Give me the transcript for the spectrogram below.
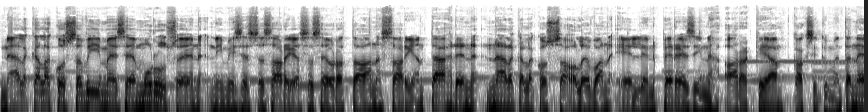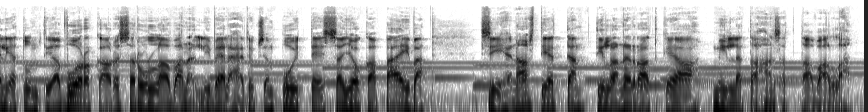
Nälkälakossa viimeiseen muruseen nimisessä sarjassa seurataan sarjan tähden nälkälakossa olevan Ellen Peresin arkea 24 tuntia vuorokaudessa rullaavan live-lähetyksen puitteissa joka päivä – siihen asti, että tilanne ratkeaa millä tahansa tavalla.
